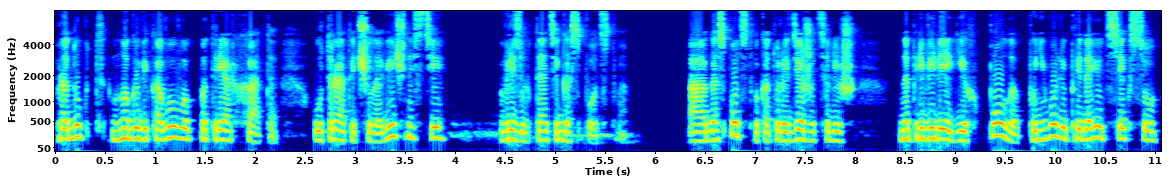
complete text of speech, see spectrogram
Продукт многовекового патриархата, утраты человечности в результате господства. А господство, которое держится лишь на привилегиях пола, поневоле придает сексу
